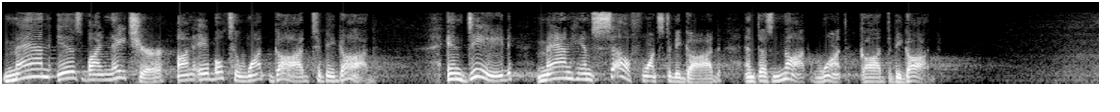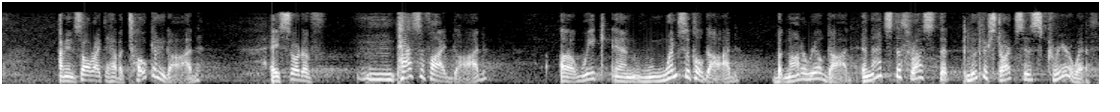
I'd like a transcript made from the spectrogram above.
Man is by nature unable to want God to be God. Indeed, man himself wants to be God and does not want God to be God. I mean, it's all right to have a token God, a sort of mm, pacified God, a weak and whimsical God, but not a real God. And that's the thrust that Luther starts his career with.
